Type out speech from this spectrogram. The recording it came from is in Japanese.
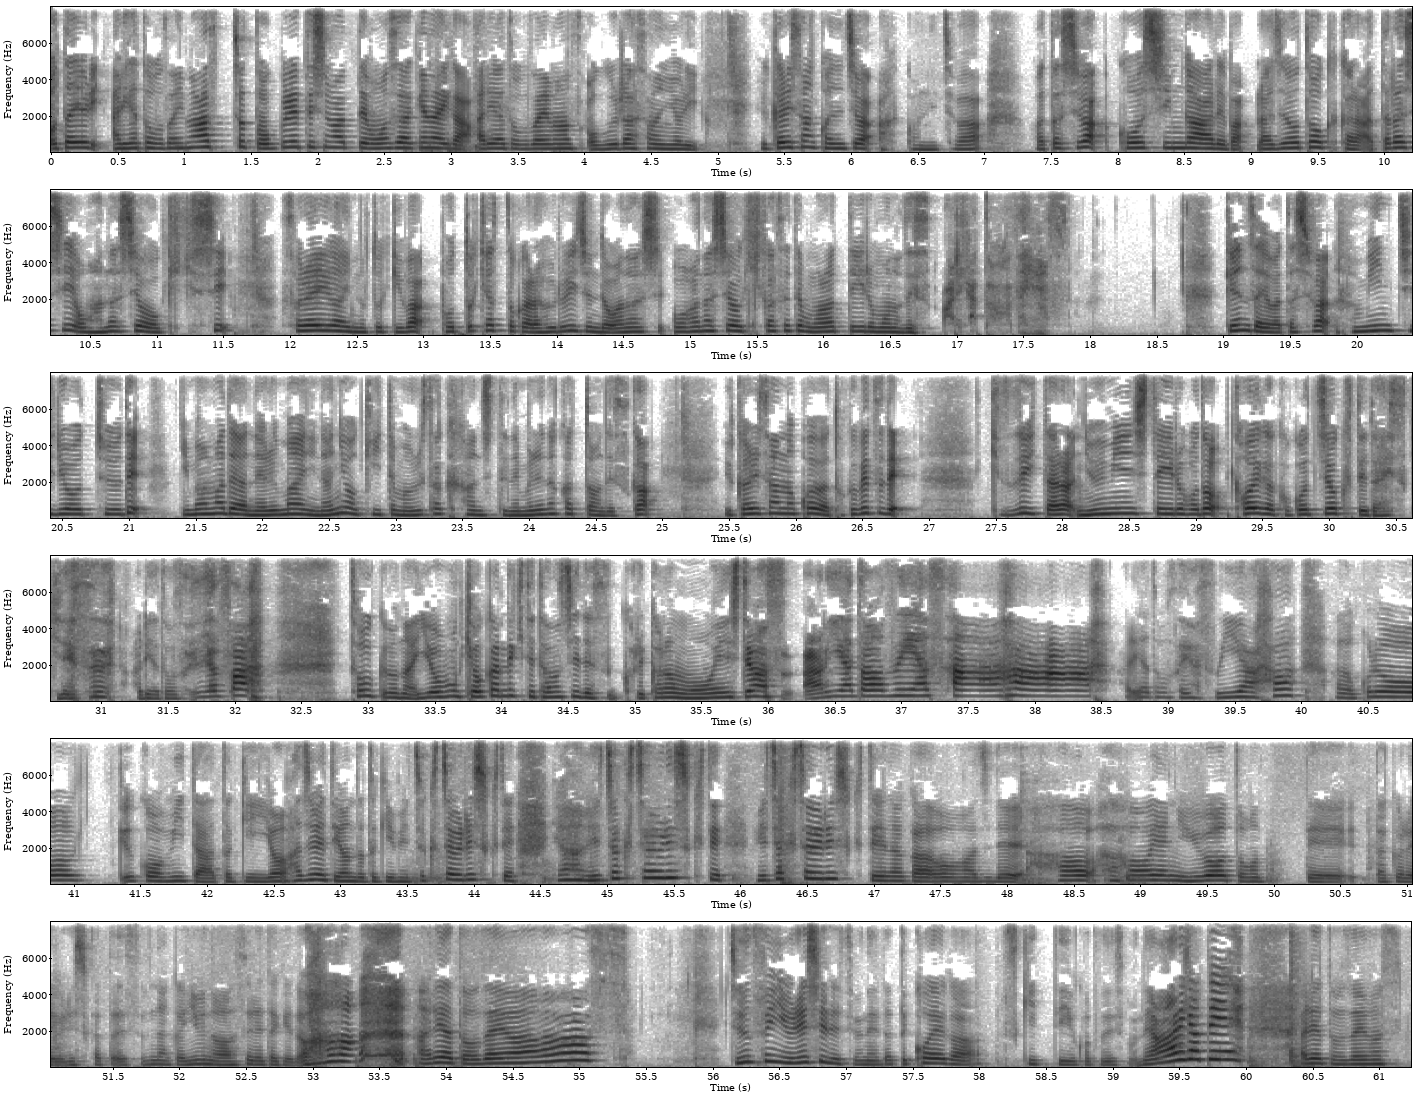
お便りありがとうございます。ちょっと遅れてしまって申し訳ないが、ありがとうございます。小倉さんより。ゆかりさん、こんにちは。あ、こんにちは。私は更新があれば、ラジオトークから新しいお話をお聞きし、それ以外の時は、ポッドキャストから古い順でお話、お話を聞かせてもらっているものです。ありがとうございます。現在私は不眠治療中で、今までは寝る前に何を聞いてもうるさく感じて眠れなかったのですが、ゆかりさんの声は特別で、気づいたら入眠しているほど声が心地よくて大好きです。ありがとうございます。トークの内容も共感できて楽しいです。これからも応援してます。ありがとうございます。ありがとうございます。いやは、あの、これをこう見た時よ、初めて読んだ時めちゃくちゃ嬉しくて、いや、めちゃくちゃ嬉しくて、めちゃくちゃ嬉しくて、なんかもうマジで母、母親に言おうと思ってたくらい嬉しかったです。なんか言うの忘れたけど。ありがとうございます。純粋に嬉しいですよね。だって声が好きっていうことですもんね。ありがてえありがとうございます。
